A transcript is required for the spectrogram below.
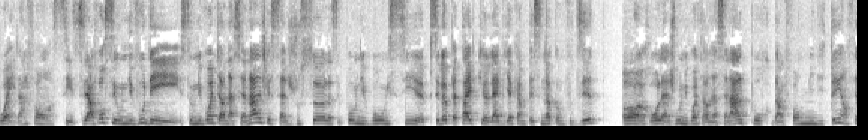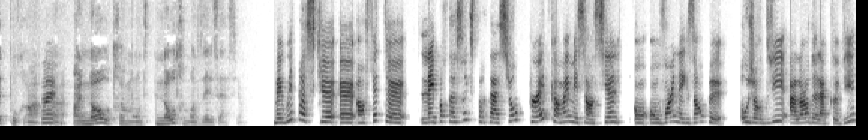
ouais, dans le fond, c'est, au niveau des, c'est au niveau international que ça joue ça. C'est pas au niveau ici. Euh, puis c'est là peut-être que la Via Campesina, comme vous dites, a un rôle à jouer au niveau international pour, dans le fond, militer en fait pour un, autre une autre mondialisation. Mais oui, parce que euh, en fait, euh, l'importation-exportation peut être quand même essentielle. On, voit un exemple aujourd'hui, à l'heure de la COVID,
